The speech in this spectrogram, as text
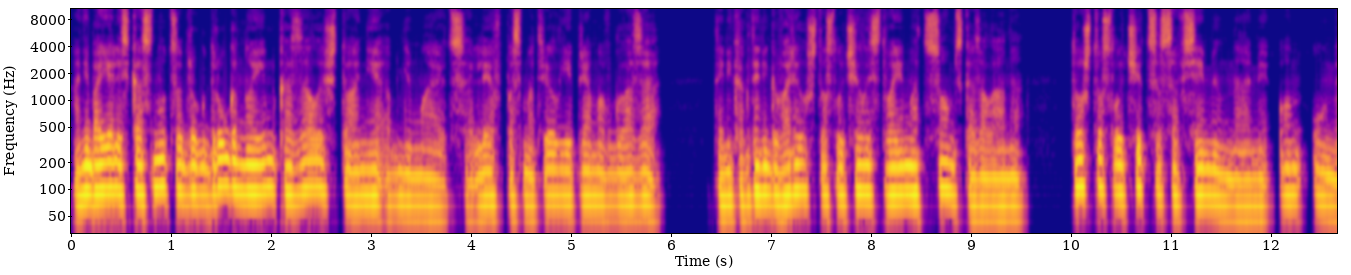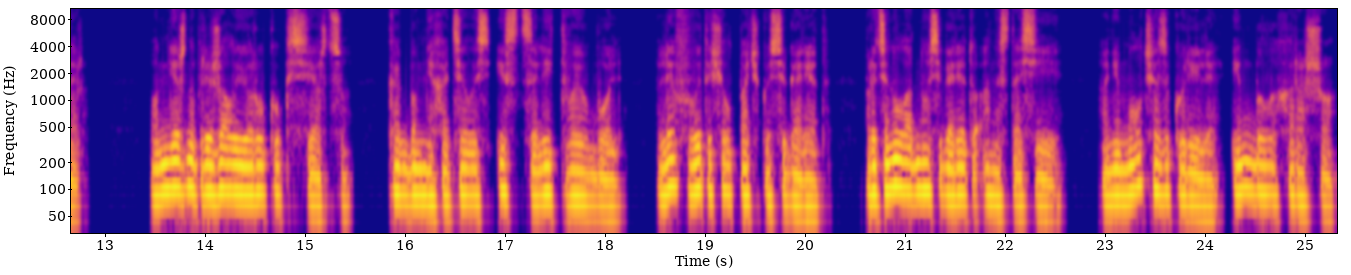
Они боялись коснуться друг друга, но им казалось, что они обнимаются. Лев посмотрел ей прямо в глаза. «Ты никогда не говорил, что случилось с твоим отцом», — сказала она. «То, что случится со всеми нами. Он умер». Он нежно прижал ее руку к сердцу. «Как бы мне хотелось исцелить твою боль». Лев вытащил пачку сигарет протянул одну сигарету Анастасии. Они молча закурили, им было хорошо.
